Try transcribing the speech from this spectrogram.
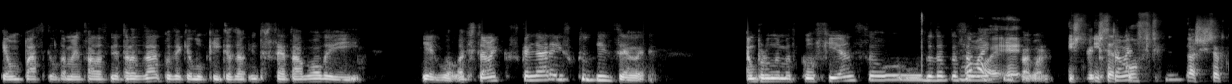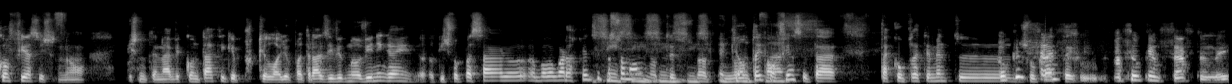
que é um passo que ele também faz assim atrasado, depois é Kikas intercepta a bola e e é gol. A questão é que se calhar é isso que tu dizes, é, é um problema de confiança ou de adaptação não, à é, equipa agora. Isto, isto é de é que... Acho que isto é de confiança, isto não, isto não tem nada a ver com tática, porque ele olhou para trás e viu que não havia ninguém. Ele quis foi passar a bola ao guarda-redes e passou sim, mal. Sim, não, sim, não, não, não tem confiança, está, está completamente o Pode ser o cansaço também.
